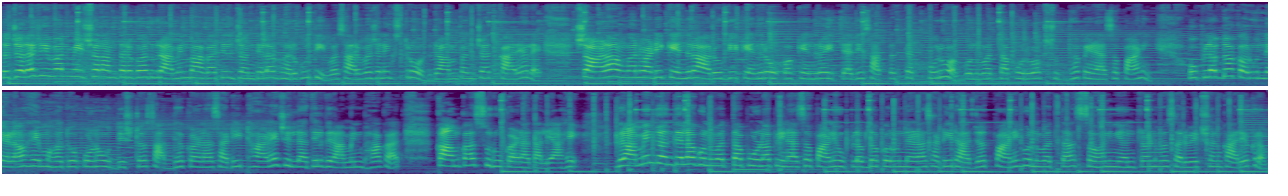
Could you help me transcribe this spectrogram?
तर जलजीवन मिशन अंतर्गत ग्रामीण भागातील जनतेला घरगुती व सार्वजनिक स्रोत ग्रामपंचायत कार्यालय शाळा अंगणवाडी केंद्र आरोग्य केंद्र उपकेंद्र इत्यादी इत्यादी सातत्यपूर्वक गुणवत्तापूर्वक शुद्ध पिण्याचं पाणी उपलब्ध करून देणं हे महत्त्वपूर्ण उद्दिष्ट साध्य करण्यासाठी ठाणे जिल्ह्यातील ग्रामीण भागात कामकाज सुरू करण्यात आले आहे. ग्रामीण जनतेला गुणवत्तापूर्ण पिण्याचं पाणी उपलब्ध करून देण्यासाठी राज्यात पाणी गुणवत्ता सहनियंत्रण व सर्वेक्षण कार्यक्रम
